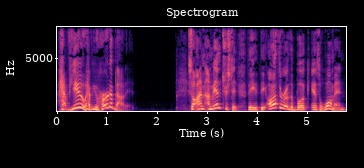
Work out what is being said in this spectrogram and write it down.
have you have you heard about it? So I'm I'm interested. The the author of the book is a woman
